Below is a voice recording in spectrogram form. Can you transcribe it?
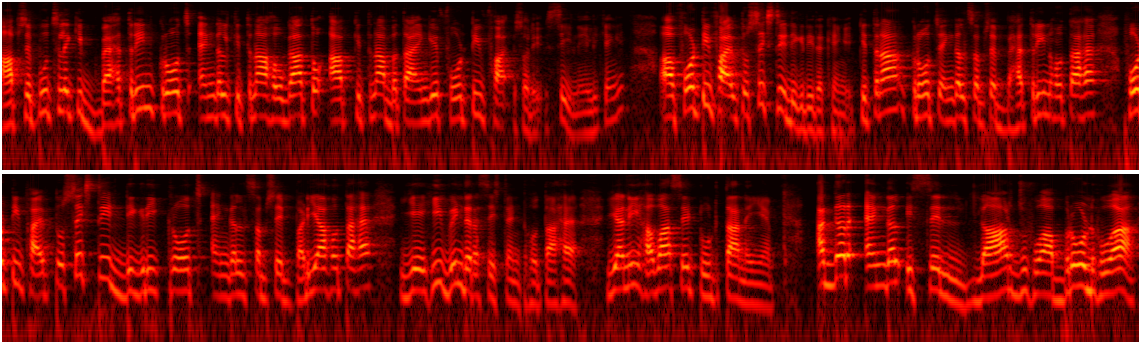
आपसे पूछ ले कि बेहतरीन क्रोच एंगल कितना होगा तो आप कितना बताएँगे? 45 सॉरी, सी नहीं लिखेंगे। आप 45 टू 60 डिग्री रखेंगे। कितना क्रोच एंगल सबसे बेहतरीन होता है? 45 टू 60 डिग्री क्रोच एंगल सबसे बढ़िया होता है। ये ही विंड रेसिस्टेंट होता है। यानी हवा से टूटता नहीं है। अगर एंगल इससे लार्ज हुआ, ब्रॉड हुआ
